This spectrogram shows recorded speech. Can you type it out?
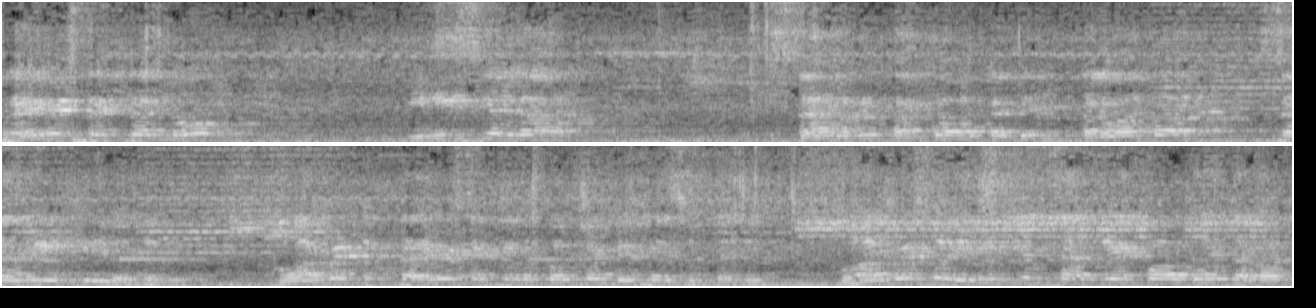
ప్రైవేట్ సెక్టర్లో ఇనీషియల్గా శాలరీ తక్కువ ఉంటుంది తర్వాత శాలరీ ఇంక్రీజ్ అవుతుంది గవర్నమెంట్ ప్రైవేట్ సెక్టర్లో కొంచెం డిఫరెన్స్ ఉంటుంది. గవర్నమెంట్లో ఇనీషియల్ శాలరీ ఎక్కువ అవుతుంది తర్వాత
